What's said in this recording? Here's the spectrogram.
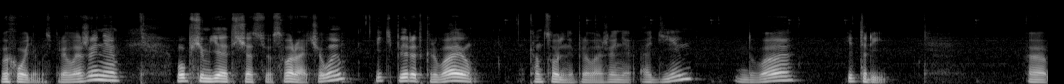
выходим из приложения. В общем, я это сейчас все сворачиваю. И теперь открываю консольные приложения 1, 2 и 3. Э,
